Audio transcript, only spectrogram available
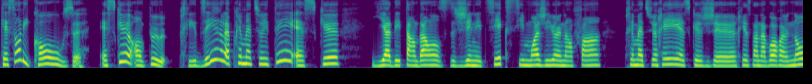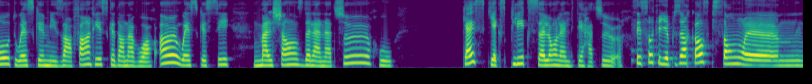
Quelles sont les causes? Est-ce qu'on peut prédire la prématurité? Est-ce qu'il y a des tendances génétiques? Si moi j'ai eu un enfant prématuré, est-ce que je risque d'en avoir un autre ou est-ce que mes enfants risquent d'en avoir un ou est-ce que c'est une malchance de la nature ou qu'est-ce qui explique selon la littérature? C'est sûr qu'il y a plusieurs causes qui sont euh,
